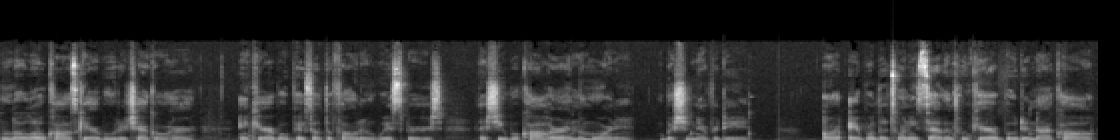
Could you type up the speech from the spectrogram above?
Lolo calls Karabo to check on her, and Karabo picks up the phone and whispers that she will call her in the morning, but she never did. On April the 27th, when Karabo did not call,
